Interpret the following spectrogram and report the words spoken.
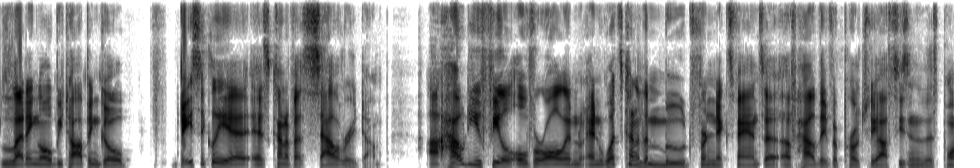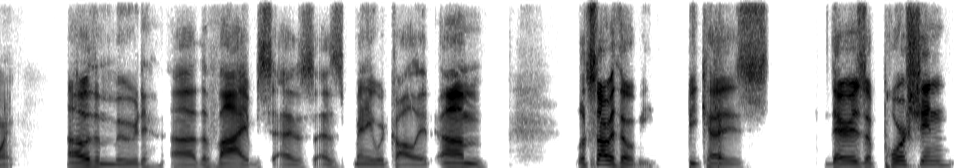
letting Obi Toppin go basically a, as kind of a salary dump. Uh, how do you feel overall, and, and what's kind of the mood for Knicks fans of, of how they've approached the offseason to this point? Oh, the mood, uh, the vibes, as as many would call it. Um, let's start with Obi because there is a portion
